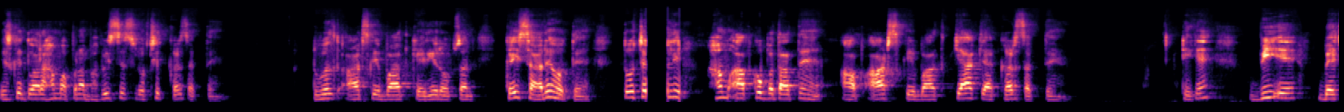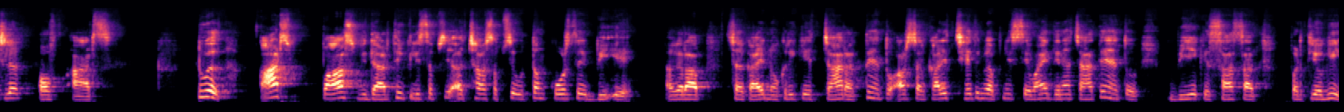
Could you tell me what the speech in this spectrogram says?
जिसके द्वारा हम अपना भविष्य सुरक्षित कर सकते हैं। ट्वेल्थ आर्ट्स के बाद कैरियर ऑप्शन कई सारे होते हैं तो चलिए, हम आपको बताते हैं, आप आर्ट्स के बाद क्या क्या कर सकते हैं। ठीक है? B A bachelor of arts twelfth arts pass विद्यार्थियों के लिए सबसे अच्छा और सबसे उत्तम कोर्स है बी ए अगर आप सरकारी नौकरी के चाह रखते हैं तो और सरकारी क्षेत्र में अपनी सेवाएँ देना चाहते हैं तो बीए के साथ साथ प्रतियोगी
